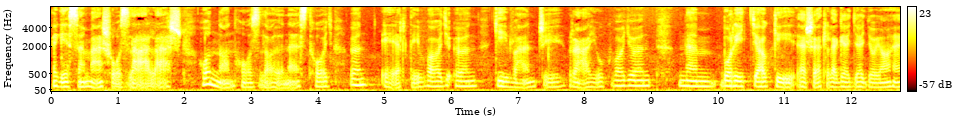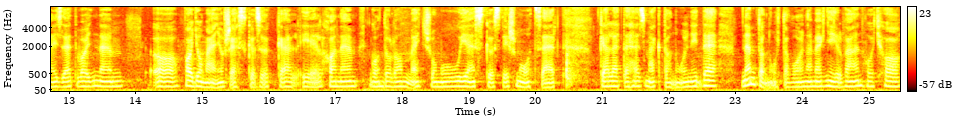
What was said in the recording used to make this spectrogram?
egészen más hozzáállás. Honnan hozza ön ezt, hogy ön érti, vagy ön kíváncsi rájuk, vagy ön nem borítja ki esetleg egy-egy olyan helyzet, vagy nem a hagyományos eszközökkel él, hanem gondolom egy csomó új eszközt és módszert kellett ehhez megtanulni, de nem tanulta volna meg nyilván, hogyha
